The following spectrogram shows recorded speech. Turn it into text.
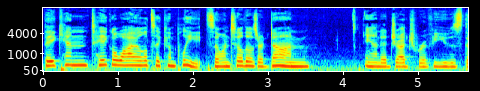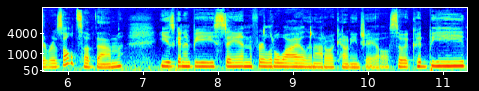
They can take a while to complete. So until those are done and a judge reviews the results of them, he's going to be staying for a little while in Ottawa County Jail. So it could be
